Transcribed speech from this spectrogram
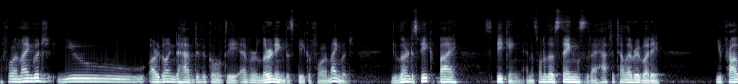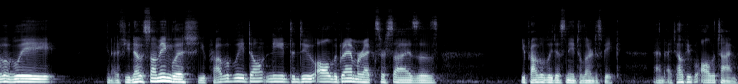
a foreign language, you are going to have difficulty ever learning to speak a foreign language. You learn to speak by speaking, and it's one of those things that I have to tell everybody. You probably you know, if you know some English, you probably don't need to do all the grammar exercises. You probably just need to learn to speak. And I tell people all the time,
